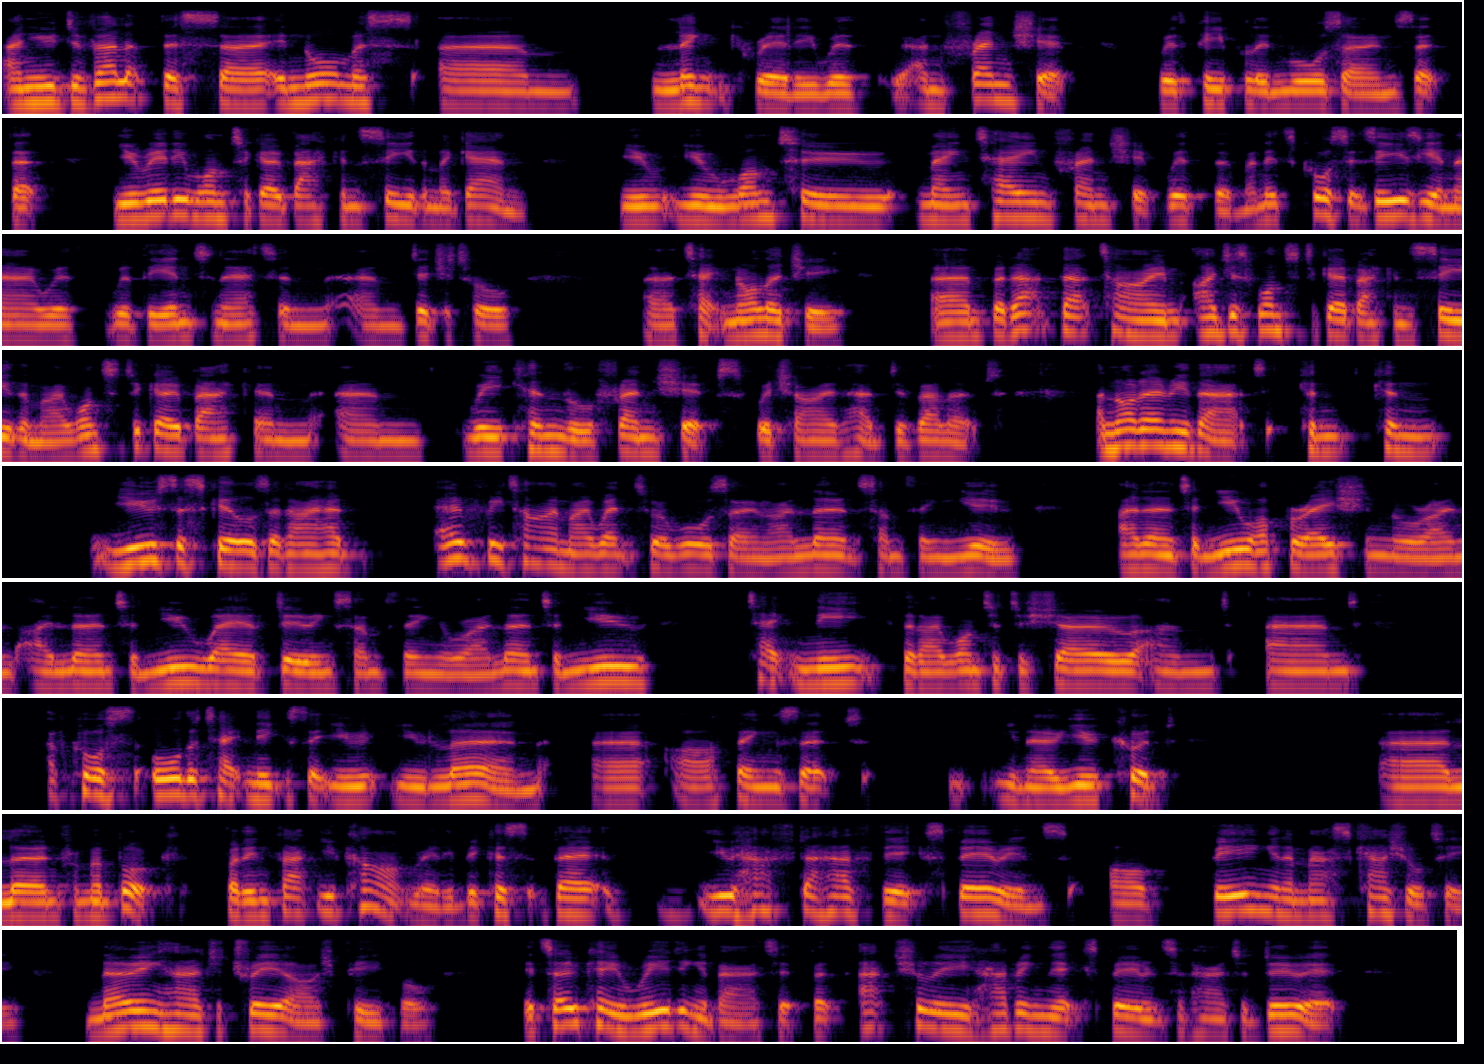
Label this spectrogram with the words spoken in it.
and you develop this uh, enormous um, link really with and friendship with people in war zones that that you really want to go back and see them again. You you want to maintain friendship with them, and of course it's easier now with with the internet and and digital uh, technology. Um, but at that time, I just wanted to go back and see them. I wanted to go back and and rekindle friendships which I had developed, and not only that, can can use the skills that I had every time I went to a war zone. I learned something new I learned a new operation or I, I learned a new way of doing something or I learned a new technique that I wanted to show and and of course all the techniques that you you learn uh, are things that you know you could uh, learn from a book but in fact you can't really because there you have to have the experience of being in a mass casualty knowing how to triage people it's okay reading about it, but actually having the experience of how to do it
